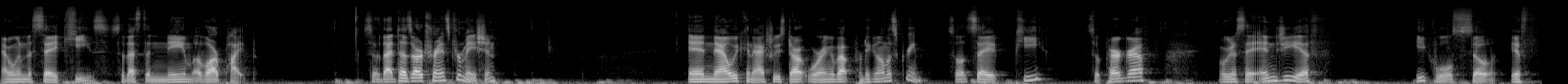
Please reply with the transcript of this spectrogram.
and we're going to say keys. So that's the name of our pipe. So that does our transformation. And now we can actually start worrying about printing it on the screen. So let's say P, so paragraph, we're going to say ngIf equals, so if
